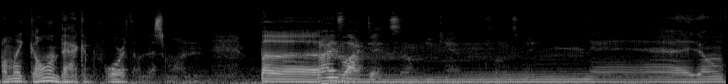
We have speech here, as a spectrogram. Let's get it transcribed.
I'm like going back and forth on this one, but Mine's locked in, so you can't don't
